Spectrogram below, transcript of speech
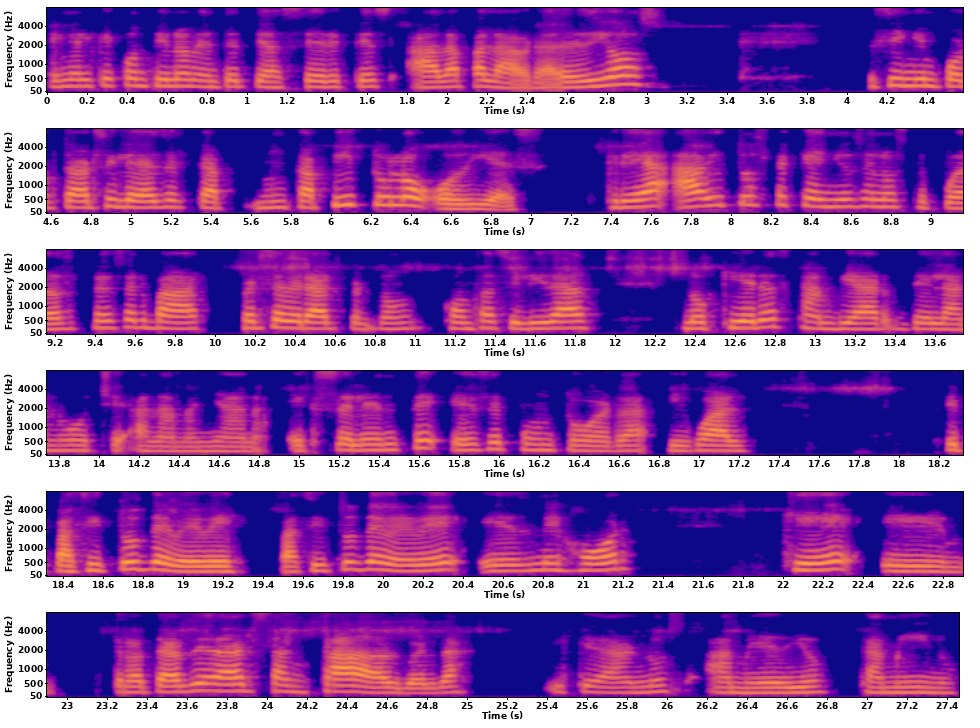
en el que continuamente te acerques a la palabra de Dios, sin importar si lees el un capítulo o diez. Crea hábitos pequeños en los que puedas preservar, perseverar perdón, con facilidad. No quieres cambiar de la noche a la mañana. Excelente ese punto, ¿verdad? Igual de pasitos de bebé. Pasitos de bebé es mejor que eh, tratar de dar zancadas, ¿verdad? Y quedarnos a medio camino.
